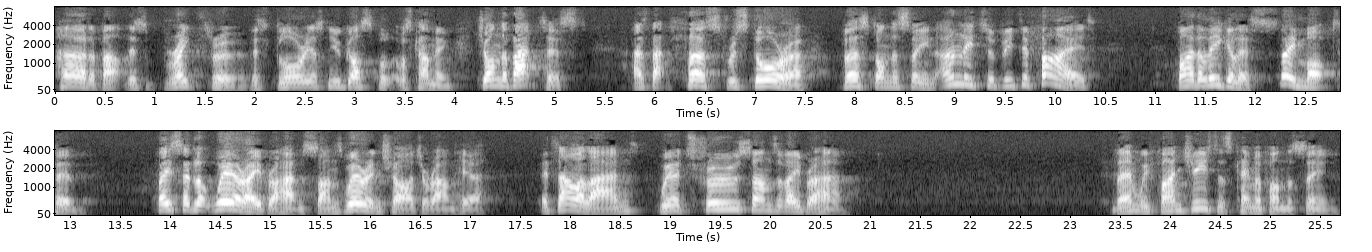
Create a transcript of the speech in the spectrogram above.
heard about this breakthrough, this glorious new gospel that was coming. John the Baptist, as that first restorer, burst on the scene, only to be defied by the legalists. They mocked him. They said, look, we're Abraham's sons. We're in charge around here. It's our land. We're true sons of Abraham. Then we find Jesus came upon the scene.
